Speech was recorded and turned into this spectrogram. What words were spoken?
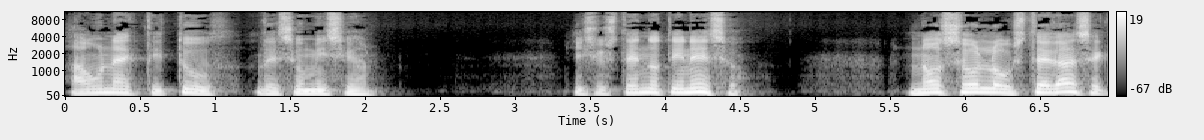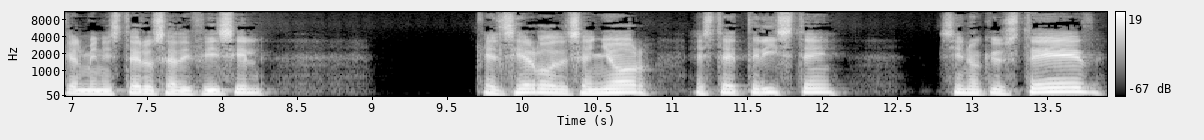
a una actitud de sumisión. Y si usted no tiene eso, no solo usted hace que el ministerio sea difícil, que el siervo del Señor esté triste, sino que usted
